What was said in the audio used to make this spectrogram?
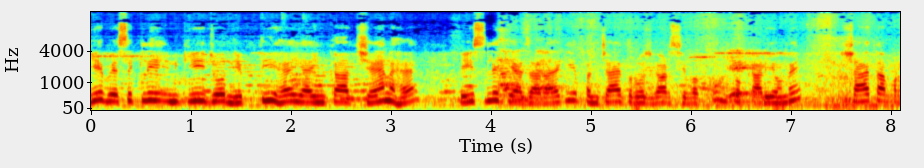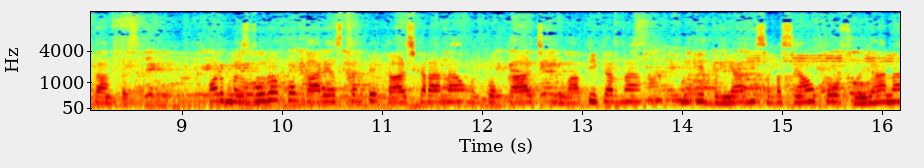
ये बेसिकली इनकी जो नियुक्ति है या इनका चयन है, ये इसलिए किया जा रहा है कि पंचायत रोज़गार सेवक को उनको कार्यों में सहायता प्रदान कर सके। और मजदूरों को कार्यस्थल पे कार्य कराना, उनको कार्य की मापी करना, उनकी बुनियादी समस्याओं को सुलझाना,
